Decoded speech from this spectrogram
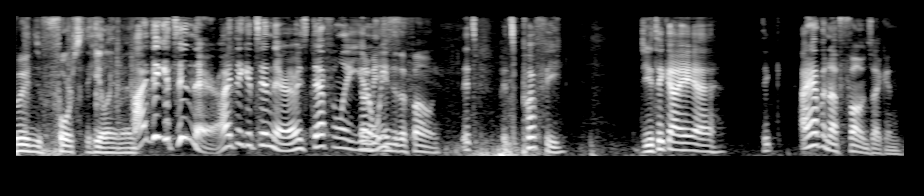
We need to force the helium in. I think it's in there. I think it's in there. I mean, it's definitely you know into the phone. It's it's puffy. Do you think I uh, think I have enough phones? I can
